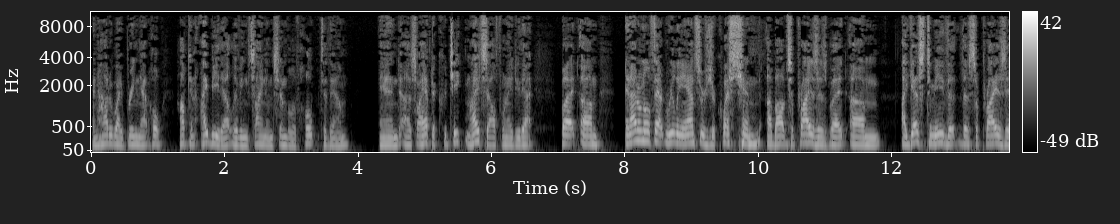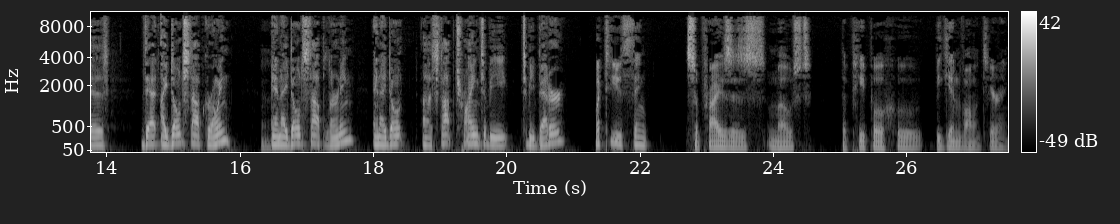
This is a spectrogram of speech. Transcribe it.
And how do I bring that hope? How can I be that living sign and symbol of hope to them? And uh, so I have to critique myself when I do that. But, um, and I don't know if that really answers your question about surprises, but um, I guess to me the, the surprise is that I don't stop growing and I don't stop learning and I don't uh, stop trying to be to be better. What do you think surprises most the people who begin volunteering?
